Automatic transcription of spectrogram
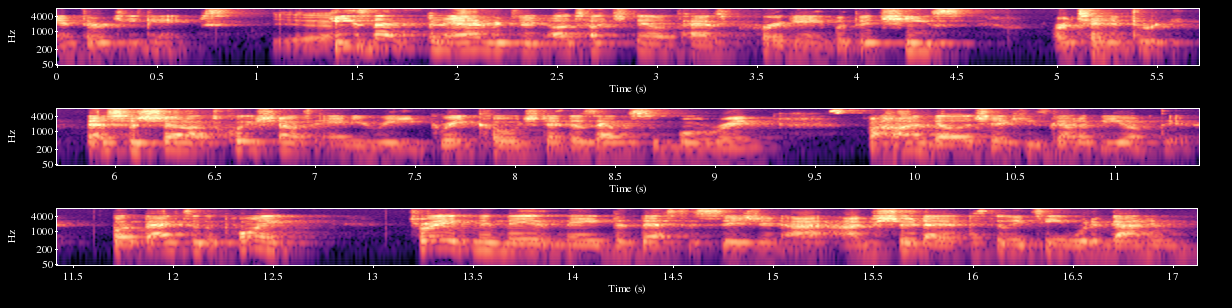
in 13 games. Yeah. He's not been averaging a touchdown pass per game, but the Chiefs are 10 and 3. That's just shout out, quick shout out to Andy Reid. Great coach that does have a Super Bowl ring. Behind Belichick, he's got to be up there. But back to the point, Troy Aikman may have made the best decision. I, I'm sure that Philly team would have got him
